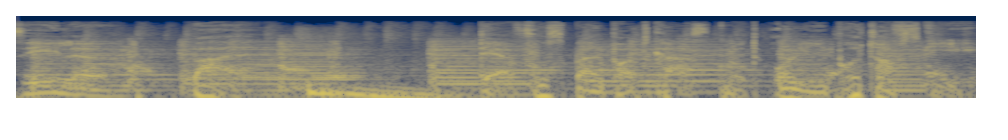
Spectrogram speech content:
Seele, Ball. Der Fußball-Podcast mit Uli Potowski.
